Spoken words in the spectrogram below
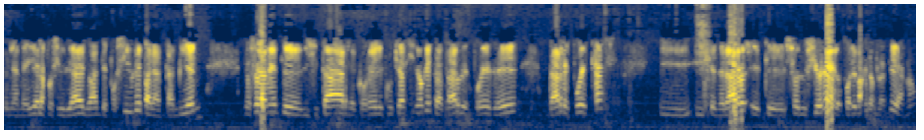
en la medida de las posibilidades lo antes posible para también no solamente visitar, recorrer, escuchar, sino que tratar después de dar respuestas y, generar este, soluciones a los problemas que nos plantean, ¿no?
